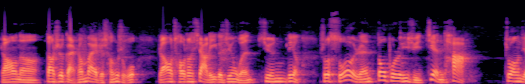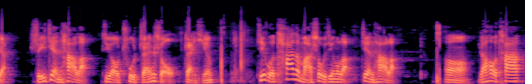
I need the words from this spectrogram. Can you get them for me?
然后呢，当时赶上麦子成熟，然后曹操下了一个军文军令，说所有人都不允许践踏庄稼，谁践踏了就要处斩首斩刑。结果他的马受惊了，践踏了，啊，然后他。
